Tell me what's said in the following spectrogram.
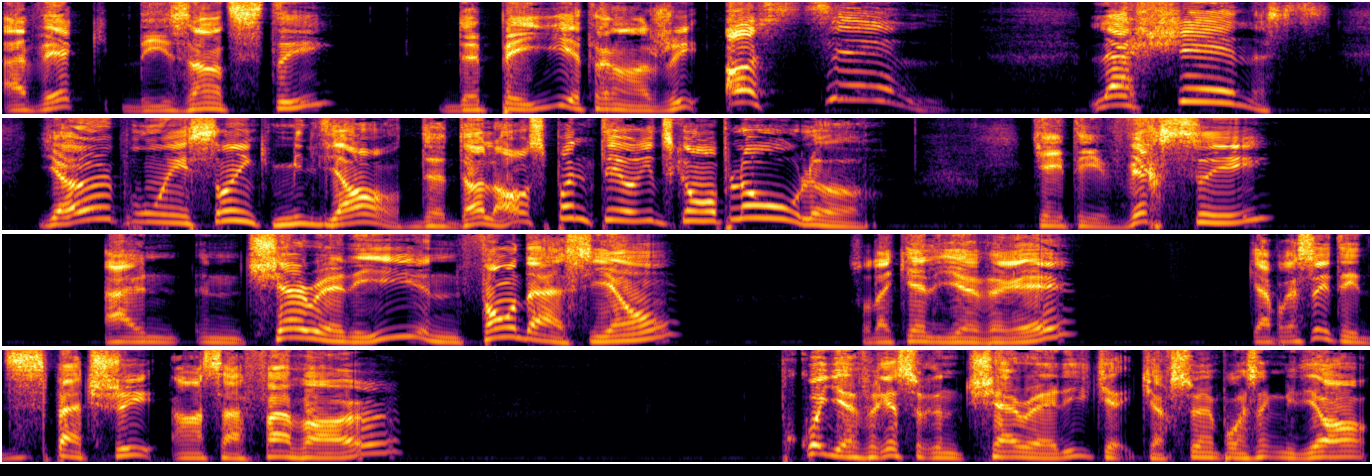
avec des entités de pays étrangers hostiles. La Chine, il y a 1,5 milliard de dollars. C'est pas une théorie du complot, là. Qui a été versé à une, charity, une fondation sur laquelle il œuvrait, qui après ça a été dispatché en sa faveur. Pourquoi il y sur une charity qui a, qui reçu 1,5 milliard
